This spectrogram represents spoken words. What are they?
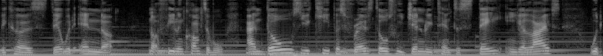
because they would end up not feeling comfortable. And those you keep as friends, those who generally tend to stay in your lives, would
